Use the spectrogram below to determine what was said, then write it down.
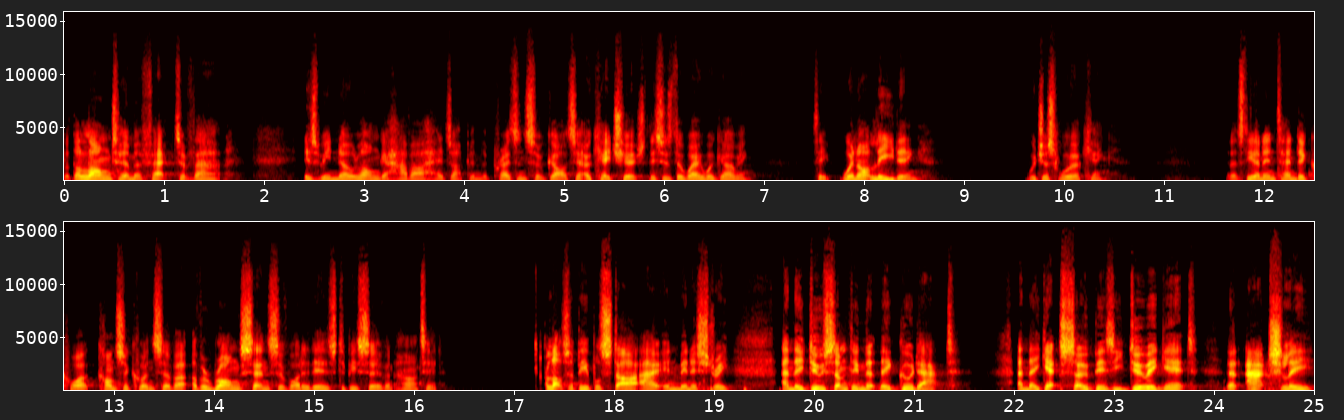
But the long term effect of that is we no longer have our heads up in the presence of God. Say, okay, church, this is the way we're going. See, we're not leading, we're just working. And it's the unintended consequence of a, of a wrong sense of what it is to be servant hearted. Lots of people start out in ministry and they do something that they're good at, and they get so busy doing it that actually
